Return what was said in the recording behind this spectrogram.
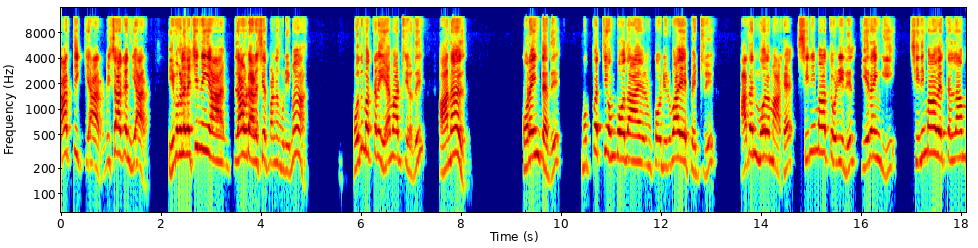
கார்த்திக் யார் விசாகன் யார் இவங்களை வச்சு நீங்க திராவிட அரசியல் பண்ண முடியுமா? பொதுமக்களை ஏமாற்றியது ஆனால் குறைந்தது முப்பத்தி ஒன்பதாயிரம் கோடி ரூபாயை பெற்று அதன் மூலமாக சினிமா தொழிலில் இறங்கி சினிமாவிற்கெல்லாம்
